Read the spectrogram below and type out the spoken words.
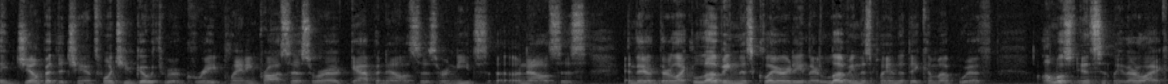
they jump at the chance. Once you go through a great planning process or a gap analysis or needs uh, analysis and they're, they're like loving this clarity and they're loving this plan that they come up with almost instantly they're like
